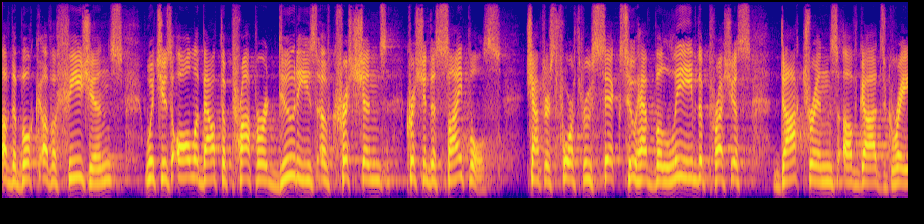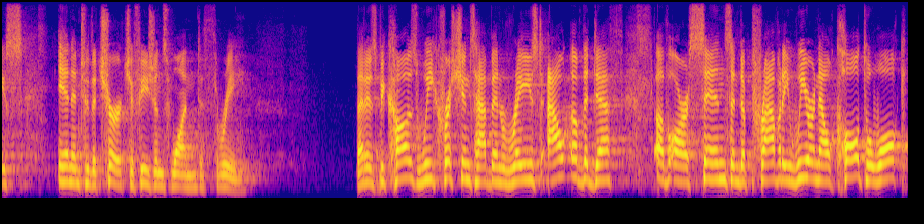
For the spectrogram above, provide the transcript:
of the book of Ephesians, which is all about the proper duties of Christians, Christian disciples, chapters 4 through 6, who have believed the precious doctrines of God's grace in and to the church, Ephesians 1 to 3. That is because we Christians have been raised out of the death of our sins and depravity, we are now called to walk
